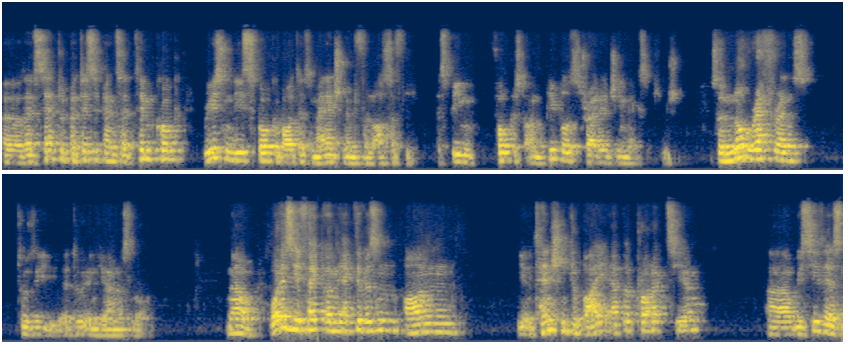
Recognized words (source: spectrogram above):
uh, they've said to participants that Tim Cook recently spoke about his management philosophy as being focused on people's strategy and execution. So no reference to the uh, to Indiana's law. Now, what is the effect on the activism on the intention to buy Apple products here? Uh, we see there's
